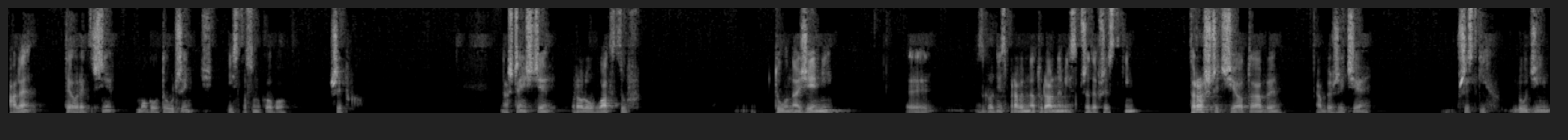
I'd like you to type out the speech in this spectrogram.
ale teoretycznie mogą to uczynić i stosunkowo szybko. Na szczęście rolą władców tu na Ziemi, yy, zgodnie z prawem naturalnym, jest przede wszystkim troszczyć się o to, aby, aby życie wszystkich ludzi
